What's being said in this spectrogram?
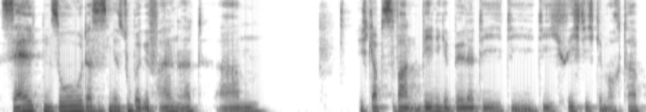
selten so, dass es mir super gefallen hat. Ähm, ich glaube, es waren wenige Bilder, die, die, die ich richtig gemocht habe.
